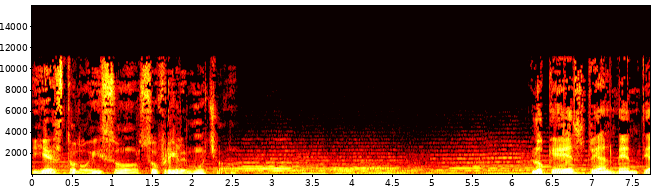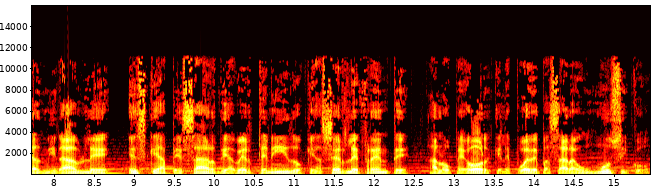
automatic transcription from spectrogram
y esto lo hizo sufrir mucho. Lo que es realmente admirable es que a pesar de haber tenido que hacerle frente a lo peor que le puede pasar a un músico,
